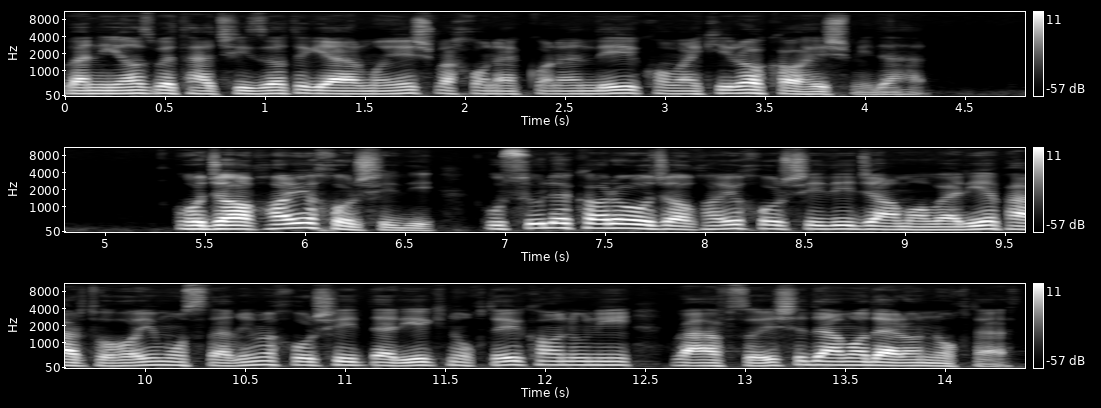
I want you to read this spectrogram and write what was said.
و نیاز به تجهیزات گرمایش و خنک کننده کمکی را کاهش می دهد. اجاقهای خورشیدی اصول کار اجاقهای خورشیدی جمعآوری پرتوهای مستقیم خورشید در یک نقطه کانونی و افزایش دما در آن نقطه است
